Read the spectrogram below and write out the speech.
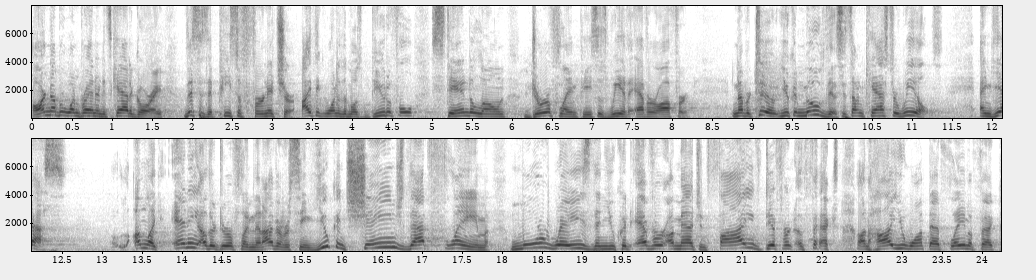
Our number one brand in its category, this is a piece of furniture. I think one of the most beautiful standalone Duraflame pieces we have ever offered. Number two, you can move this. It's on caster wheels. And yes, unlike any other Duraflame that I've ever seen, you can change that flame more ways than you could ever imagine. Five different effects on how you want that flame effect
